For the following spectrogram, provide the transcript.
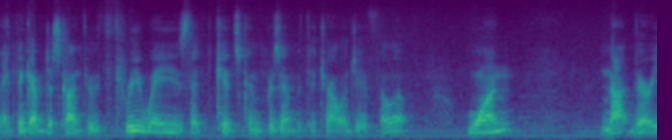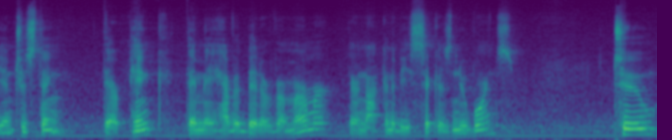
I think I've just gone through three ways that kids can present with tetralogy of Fallot. One, not very interesting. They're pink. They may have a bit of a murmur. They're not going to be sick as newborns. Two,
